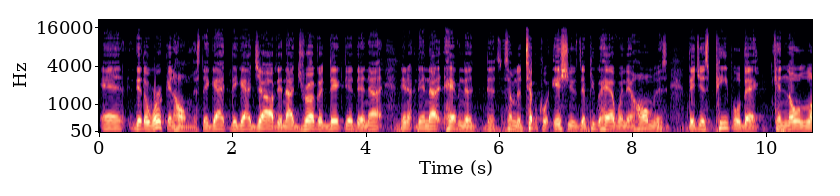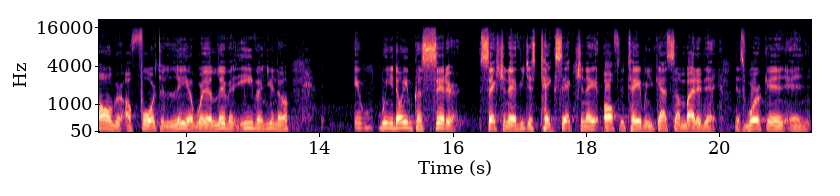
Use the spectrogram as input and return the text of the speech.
and they're the working homeless. They got they got jobs. They're not drug addicted. They're not they're not, they're not having the, the some of the typical issues that people have when they're homeless. Mm-hmm. They're just people that can no longer afford to live where they're living. Even you know, it, when you don't even consider Section 8, if you just take Section 8 off the table, you got somebody that, that's working and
